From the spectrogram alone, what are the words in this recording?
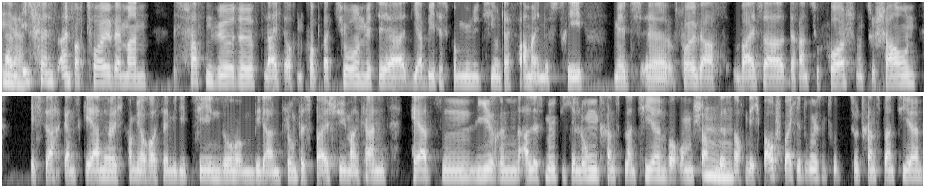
Ähm, ja. ich fände es einfach toll, wenn man es schaffen würde, vielleicht auch in Kooperation mit der Diabetes-Community und der Pharmaindustrie mit äh, Vollgas weiter daran zu forschen und zu schauen. Ich sage ganz gerne, ich komme ja auch aus der Medizin, so wieder ein plumpes Beispiel, man kann Herzen, Nieren, alles mögliche Lungen transplantieren. Warum schaffen mm. wir es mhm. noch nicht, Bauchspeicheldrüsen zu, zu transplantieren?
